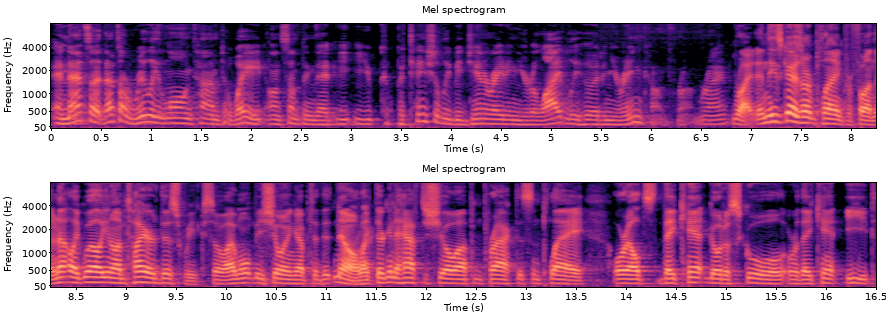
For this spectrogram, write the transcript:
And that's a that's a really long time to wait on something that y- you could potentially be generating your livelihood and your income from, right? Right. And these guys aren't playing for fun. They're not like, well, you know, I'm tired this week, so I won't be showing up to the. No, right. like they're going to have to show up and practice and play or else they can't go to school or they can't eat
